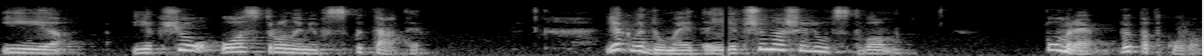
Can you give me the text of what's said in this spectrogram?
І якщо у астрономів спитати, як ви думаєте, якщо наше людство помре випадково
